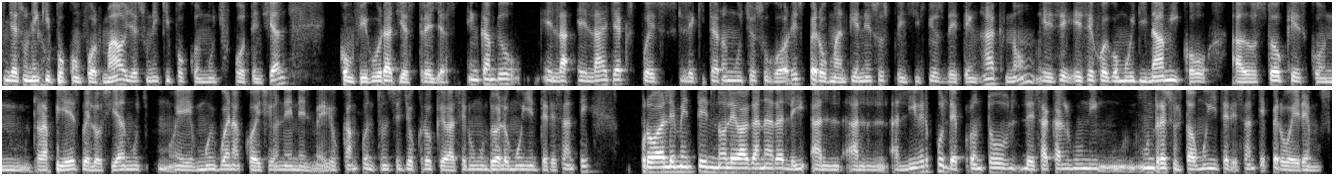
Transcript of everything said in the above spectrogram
ya es un equipo conformado, ya es un equipo con mucho potencial, con figuras y estrellas. En cambio, el, Ajax, pues le quitaron muchos jugadores, pero mantiene esos principios de Ten Hag, ¿no? Ese, juego muy dinámico, a dos toques, con rapidez, velocidad, muy, muy, buena cohesión en el medio campo. Entonces yo creo que va a ser un duelo muy interesante. Probablemente no le va a ganar al, al, Liverpool, de pronto le saca algún un resultado muy interesante, pero veremos.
